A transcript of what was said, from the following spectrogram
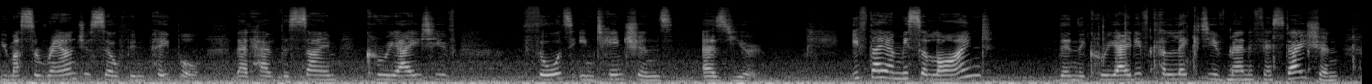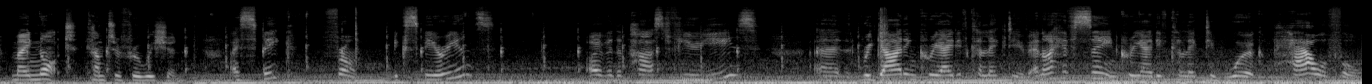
you must surround yourself in people that have the same creative thoughts, intentions as you. If they are misaligned, then the creative collective manifestation may not come to fruition. I speak from experience over the past few years uh, regarding Creative Collective, and I have seen Creative Collective work powerful,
